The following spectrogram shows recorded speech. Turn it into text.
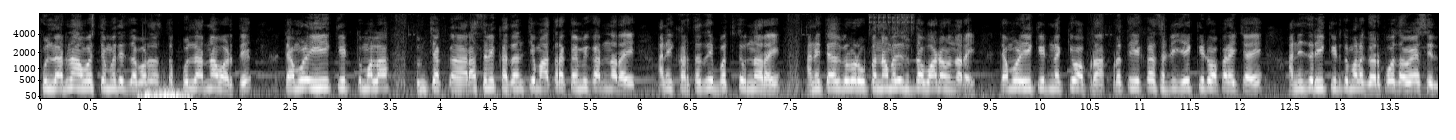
फुलधारणा अवस्थेमध्ये जबरदस्त फुलधारणा वाढते. त्यामुळे ही किट तुम्हाला तुमच्या क- रासायनिक खतांची मात्रा कमी करणार आहे आणि खर्चाची बचत होणार आहे आणि त्याचबरोबर उत्पन्नामध्ये सुद्धा वाढ होणार आहे. त्यामुळे ही किट नक्की वापरा. प्रति एकासाठी एक किट वापरायची आहे आणि जर ही किट तुम्हाला घरपोच हवी असेल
